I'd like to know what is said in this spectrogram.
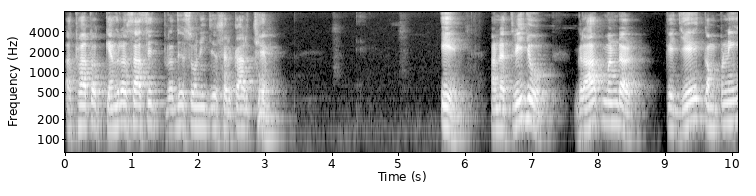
અથવા તો કેન્દ્ર શાસિત પ્રદેશોની જે સરકાર છે, એ. અને ત્રીજું, ગ્રાહક મંડળ કે જે કંપની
